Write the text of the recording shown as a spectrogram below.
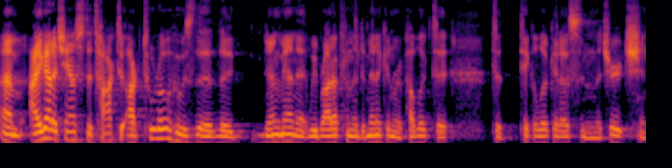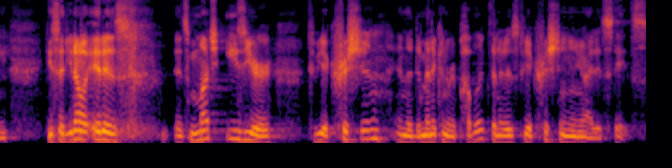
Um, I got a chance to talk to Arturo, who is the, the young man that we brought up from the Dominican Republic to to take a look at us in the church. And he said, You know, it is, it's much easier to be a Christian in the Dominican Republic than it is to be a Christian in the United States.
